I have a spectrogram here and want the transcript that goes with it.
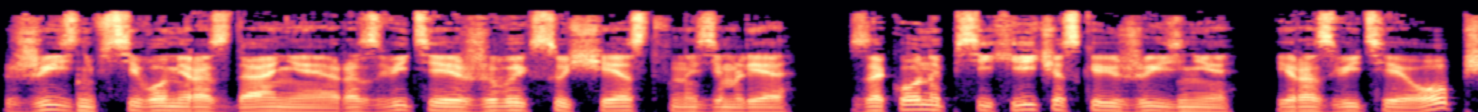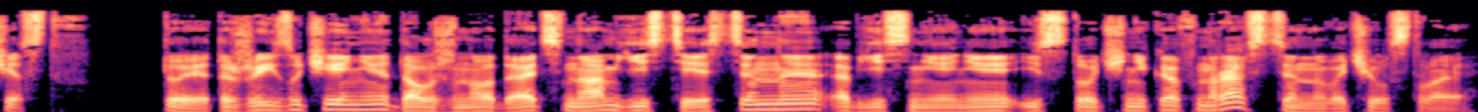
жизнь всего мироздания, развитие живых существ на Земле, законы психической жизни и развитие обществ, то это же изучение должно дать нам естественное объяснение источников нравственного чувства.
